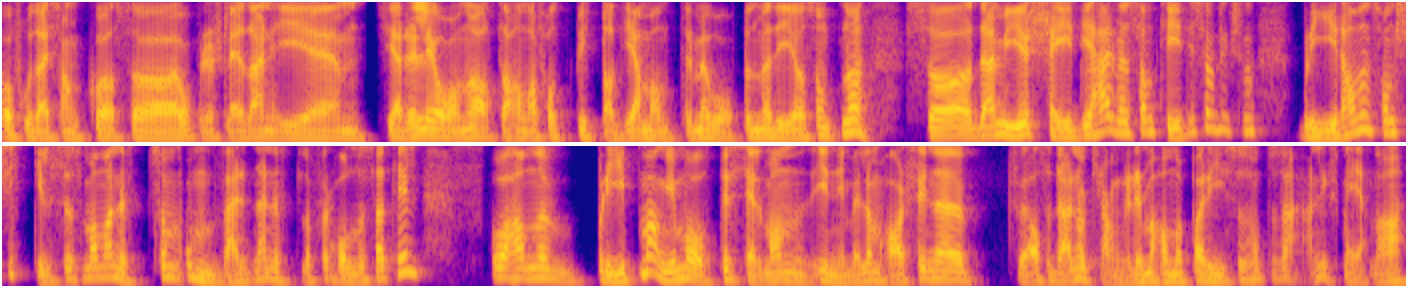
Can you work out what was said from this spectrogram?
og Fodai Sanko, altså opprørslederen i Sierra Leone, at han har fått bytta diamanter med våpen med de og sånt noe. Så det er mye shady her, men samtidig så liksom blir han en sånn skikkelse som han er nødt til som omverdenen er nødt til å forholde seg til. Og han blir på mange måter, selv om han innimellom har sine altså Det er noen krangler med han og Paris, og sånt, og så er han liksom en av,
